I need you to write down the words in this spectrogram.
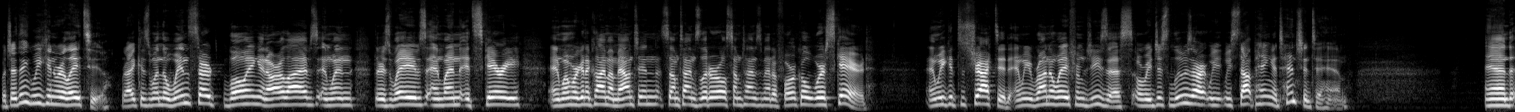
which I think we can relate to, right? Because when the winds start blowing in our lives and when there's waves and when it's scary and when we're going to climb a mountain, sometimes literal, sometimes metaphorical, we're scared. And we get distracted and we run away from Jesus or we just lose our, we, we stop paying attention to him. And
